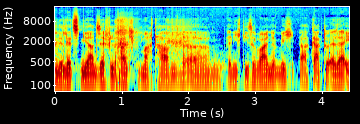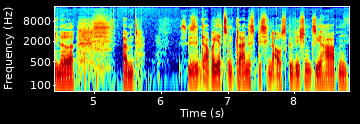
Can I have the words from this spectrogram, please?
in den letzten Jahren sehr viel falsch gemacht haben, ähm, wenn ich diese Weine mich aktuell erinnere. Ähm, Sie sind aber jetzt ein kleines bisschen ausgewichen. Sie haben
